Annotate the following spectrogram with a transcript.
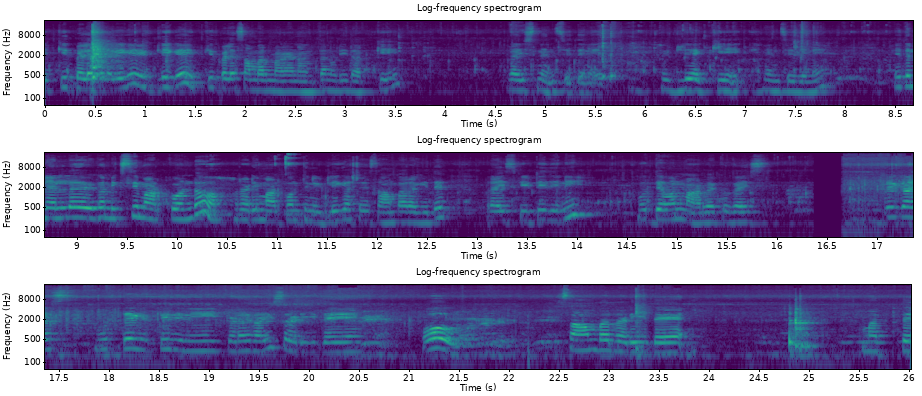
ಇದ್ಕಿದ ಬೆಳೆ ಬೆಳಗ್ಗೆಗೆ ಇಡ್ಲಿಗೆ ಇದ್ಕಿದ ಬೆಳೆ ಸಾಂಬಾರು ಮಾಡೋಣ ಅಂತ ನೋಡಿ ಇದು ಅಕ್ಕಿ. ರೈಸ್ ನೆನೆಸಿದ್ದೀನಿ ಇದು. ಇಡ್ಲಿ, ಅಕ್ಕಿ ನೆನೆಸಿದ್ದೀನಿ. ಇದನ್ನೆಲ್ಲ ಈಗ ಮಿಕ್ಸಿ ಮಾಡಿಕೊಂಡು ರೆಡಿ ಮಾಡ್ಕೊತೀನಿ. ಇಡ್ಲಿಗೆ ಅಷ್ಟೇ ಸಾಂಬಾರಾಗಿದೆ. ರೈಸ್ಗೆ ಇಟ್ಟಿದ್ದೀನಿ. ಮುದ್ದೆ ಒಂದು ಮಾಡಬೇಕು ಗೈಸ್ ಗೈಸ್ ಮುದ್ದೆಗೆ ಇಟ್ಟಿದ್ದೀನಿ. ಈ ಕಡೆ ರೈಸ್ ರೆಡಿ ಇದೆ. ಓ, ಸಾಂಬಾರು ರೆಡಿ ಇದೆ. ಮತ್ತು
